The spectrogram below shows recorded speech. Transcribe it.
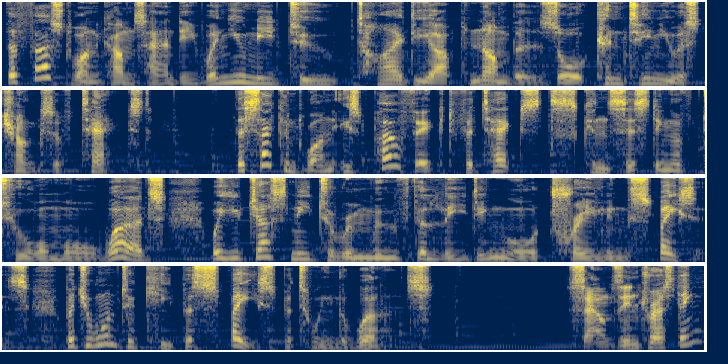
The first one comes handy when you need to tidy up numbers or continuous chunks of text. The second one is perfect for texts consisting of two or more words where you just need to remove the leading or trailing spaces, but you want to keep a space between the words. Sounds interesting?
